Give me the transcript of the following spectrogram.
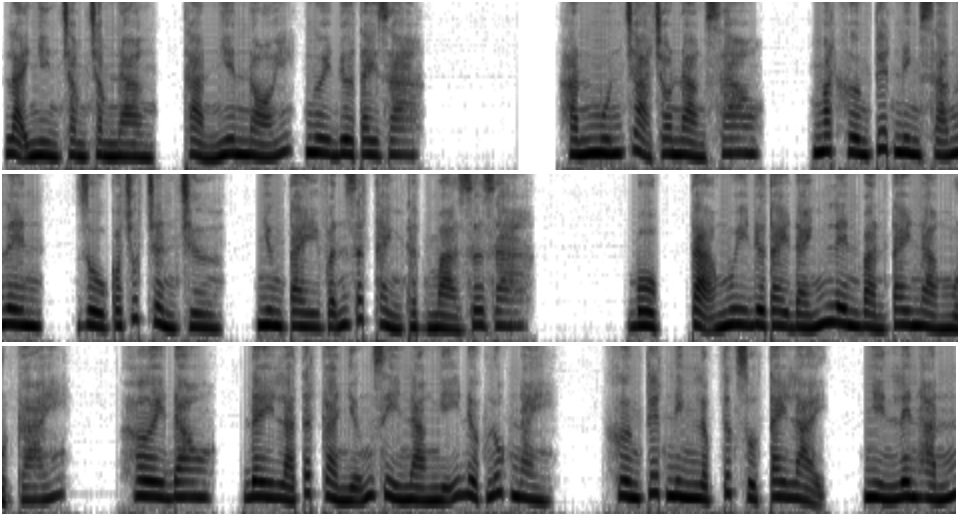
lại nhìn chằm chằm nàng, thản nhiên nói, ngươi đưa tay ra. Hắn muốn trả cho nàng sao? Mắt Khương Tuyết Ninh sáng lên, dù có chút chần chừ, nhưng tay vẫn rất thành thật mà dơ ra. Bộp, tạ nguy đưa tay đánh lên bàn tay nàng một cái. Hơi đau, đây là tất cả những gì nàng nghĩ được lúc này. Khương Tuyết Ninh lập tức rụt tay lại, nhìn lên hắn,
